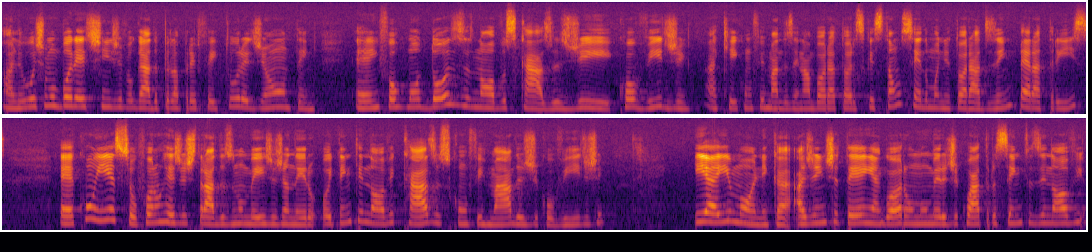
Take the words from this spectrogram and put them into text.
Olha, o último boletim divulgado pela Prefeitura de ontem é, informou 12 novos casos de Covid, aqui confirmados em laboratórios que estão sendo monitorados em Imperatriz. É, com isso, foram registrados no mês de janeiro 89 casos confirmados de Covid. E aí, Mônica, a gente tem agora um número de 409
